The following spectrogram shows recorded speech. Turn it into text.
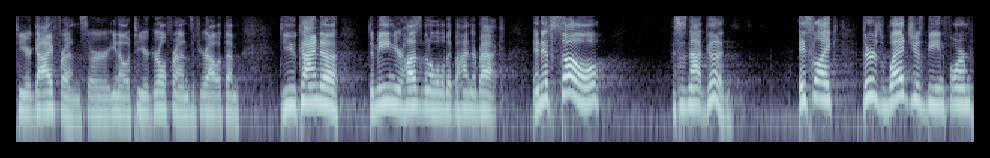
to your guy friends, or, you know, to your girlfriends if you're out with them. Do you kind of demean your husband a little bit behind their back? And if so, this is not good. It's like there's wedges being formed,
